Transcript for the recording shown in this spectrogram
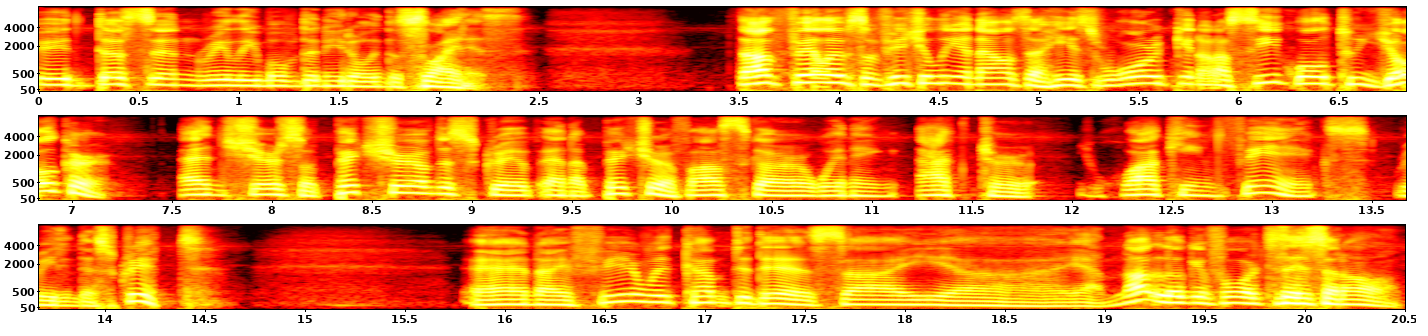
it doesn't really move the needle in the slightest. Todd Phillips officially announced that he is working on a sequel to Joker and shares a picture of the script and a picture of Oscar winning actor Joaquin Phoenix reading the script. And I fear we come to this. I uh, am not looking forward to this at all.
